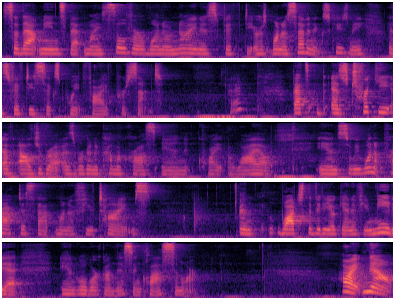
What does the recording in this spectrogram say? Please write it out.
So that means that my silver 109 is 50, or 107, excuse me, is 56.5%. Okay? That's as tricky of algebra as we're going to come across in quite a while. And so we want to practice that one a few times. And watch the video again if you need it, and we'll work on this in class some more. All right, now,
